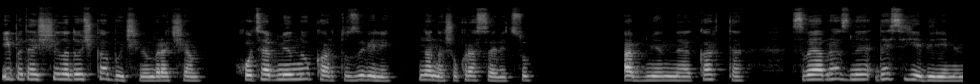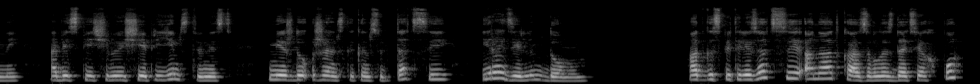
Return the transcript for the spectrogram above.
и потащила дочь к обычным врачам, хоть обменную карту завели на нашу красавицу. Обменная карта – своеобразное досье беременной, обеспечивающее преемственность между женской консультацией и родильным домом. От госпитализации она отказывалась до тех пор,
